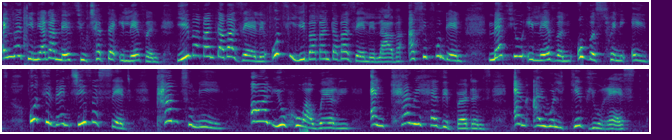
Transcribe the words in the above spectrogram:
encwadini yakaMatthew chapter 11 yiba abantu abazele uthi yiba abantu abazele laba asifundeni. Matthew 11 uverse 28 uthi then Jesus said come to me all you who are weary and carry heavy burdens and I will give you rest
